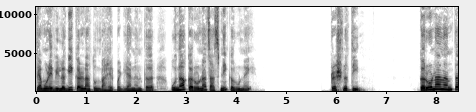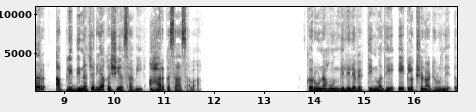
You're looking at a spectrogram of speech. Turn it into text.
त्यामुळे विलगीकरणातून बाहेर पडल्यानंतर पुन्हा करोना चाचणी करू नये. प्रश्न तीन. करोनानंतर आपली दिनचर्या कशी असावी? आहार कसा असावा? करोना होऊन गेलेल्या व्यक्तींमध्ये एक लक्षण आढळून येतं.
